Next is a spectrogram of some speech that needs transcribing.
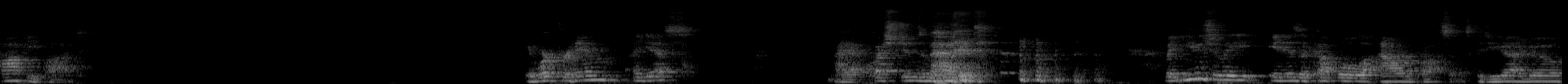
coffee pot. It worked for him, I guess. I have questions about it. but usually it is a couple hour process because you got to go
